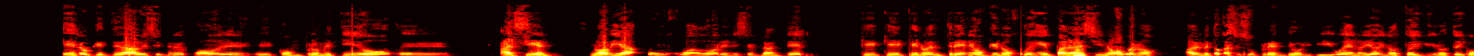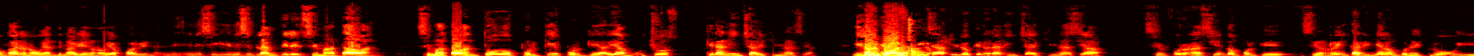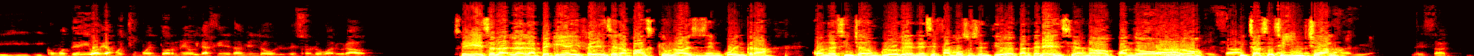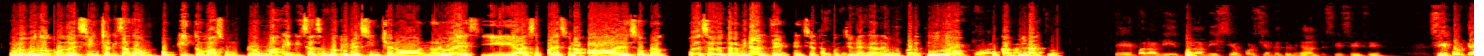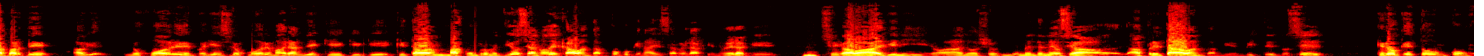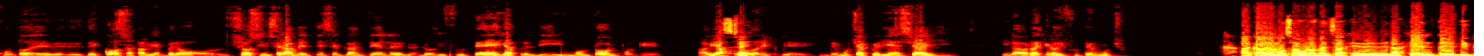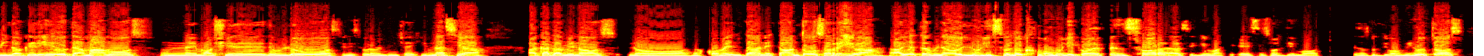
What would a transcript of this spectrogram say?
es lo que te da a veces tener jugadores eh, comprometidos eh, al 100. No había un jugador en ese plantel que, que, que, no entrene o que no juegue para decir, no, bueno, a mí me toca ser suplente hoy. Y bueno, y hoy no estoy, no estoy con ganas, no voy a entrenar bien o no voy a jugar bien. En ese, en ese plantel se mataban se mataban todos. ¿Por qué? Porque había muchos que eran hinchas de gimnasia. Y lo, que no eran hinchas, y lo que no eran hinchas de gimnasia se fueron haciendo porque se reencariñaron con el club y, como te digo, habíamos hecho un buen torneo y la gente también lo, eso lo valoraba. Sí, esa es la, pequeña diferencia capaz que uno a veces encuentra cuando es hincha de un club de, ese famoso sentido de pertenencia, ¿no? Cuando uno quizás es hincha, uno cuando, cuando es hincha quizás da un poquito más, un plus más que quizás uno que no es hincha no, no lo es. Y a veces parece una pavada eso, pero puede ser determinante en ciertas cuestiones de, un partido o campeonato. Sí, para mí, para mí 100% determinante, sí, sí, sí. Sí, porque aparte había los jugadores de experiencia y los jugadores más grandes que, que, que, estaban más comprometidos, o sea, no dejaban tampoco que nadie se relaje, no era que mm. llegaba alguien y, ah, no, yo, ¿me entendés? O sea, apretaban también, ¿viste? Entonces, creo que es todo un conjunto de, de, cosas también, pero yo sinceramente ese plantel lo disfruté y aprendí un montón, porque había jugadores de, mucha experiencia y, y la verdad que lo disfruté mucho. Acá vemos algunos mensajes de, la gente. Pipino querido, te amamos. Un emoji de, un lobo, seguramente hincha de gimnasia. Acá también nos, nos, nos, comentan, estaban todos arriba, había terminado el Luli solo como único defensor, así que esos últimos, esos últimos minutos.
